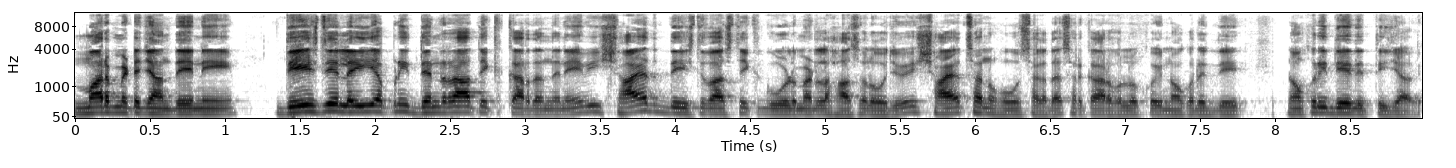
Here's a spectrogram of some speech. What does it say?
ਮਰ ਮਿਟ ਜਾਂਦੇ ਨੇ ਦੇਸ਼ ਦੇ ਲਈ ਆਪਣੀ ਦਿਨ ਰਾਤ ਇੱਕ ਕਰ ਦਿੰਦੇ ਨੇ ਵੀ ਸ਼ਾਇਦ ਦੇਸ਼ ਦੇ ਵਾਸਤੇ ਇੱਕ 골ਡ ਮੈਡਲ ਹਾਸਲ ਹੋ ਜਾਵੇ, ਸ਼ਾਇਦ ਸਾਨੂੰ ਹੋ ਸਕਦਾ ਸਰਕਾਰ ਵੱਲੋਂ ਕੋਈ ਨੌਕਰੀ ਦੇ ਨੌਕਰੀ ਦੇ ਦਿੱਤੀ ਜਾਵੇ।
